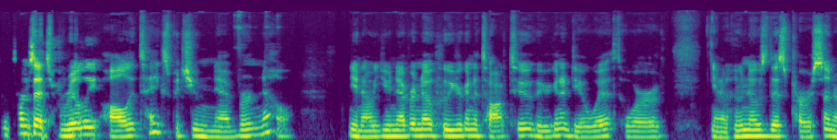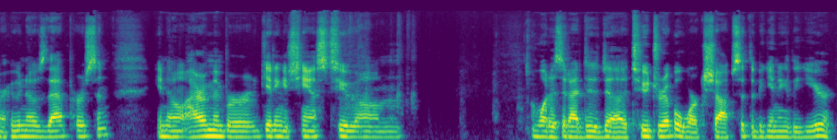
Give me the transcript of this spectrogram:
Sometimes that's really all it takes, but you never know you know you never know who you're going to talk to who you're going to deal with or you know who knows this person or who knows that person. You know i remember getting a chance to um what is it? I did uh, two Dribbble workshops at the beginning of the year.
